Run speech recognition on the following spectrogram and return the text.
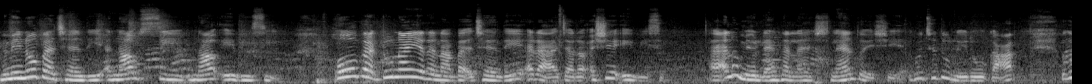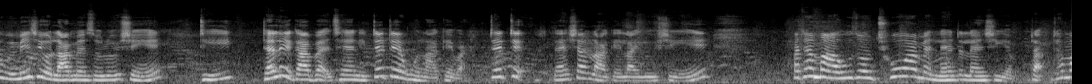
မမင်တို့ဘက်ချမ်းဒီအနောက် C အနောက် ABC ဟိုးဘက်တူနိုင်ရတနာဘက်အချမ်းဒီအဲ့ဒါကြတော့အရှိ ABC အဲ့လိုမျိုးလမ်းနှစ်လမ်းလမ်းတွေရှိရအခုချစ်သူလေးတို့ကအခုမမင်းရှိကိုလာမယ်ဆိုလို့ရှိရင်ဒီ ဓာတ်လေကားဘက်အချမ်းนี่တက်တက်ဝင်လာခဲ့ပါတက်တက်လမ်းလျှောက်လာခဲ့လိုက်လို့ရှိရင်ပထမဦးဆုံးချိုးရမယ့်လမ်းတစ်လမ်းရှိရပထမ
